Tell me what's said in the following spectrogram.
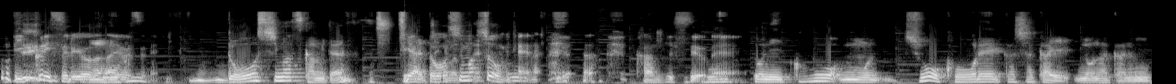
う、びっくりするような内容ですね。どうしますかみたいな。いや、どうしましょうみたいな 感じですよね。本当に、こう、もう、超高齢化社会の中に、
